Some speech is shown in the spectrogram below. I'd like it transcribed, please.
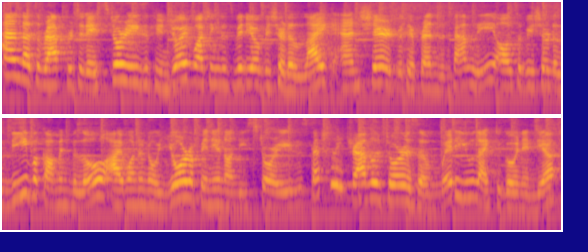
And that's a wrap for today's stories. If you enjoyed watching this video, be sure to like and share it with your friends and family. Also, be sure to leave a comment below. I want to know your opinion on these stories, especially travel tourism. Where do you like to go in India?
